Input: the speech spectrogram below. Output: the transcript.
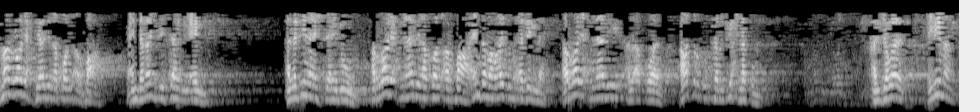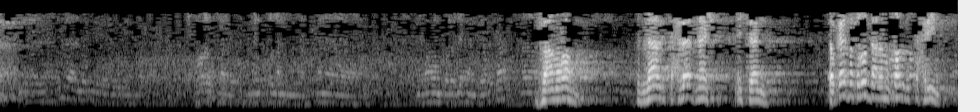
ما الراجح في هذه الأقوال الأربعة؟ عند مجلس أهل العلم. الذين يجتهدون. الراجح من هذه الأقوال الأربعة عندما رأيتم الأدلة. الراجح من هذه الأقوال. أترك الترجيح لكم. الجواز. لما فأمرهم. لا الاستحباب ماشي. إيش ثاني؟ طب كيف ترد على من قالوا بالتحريم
